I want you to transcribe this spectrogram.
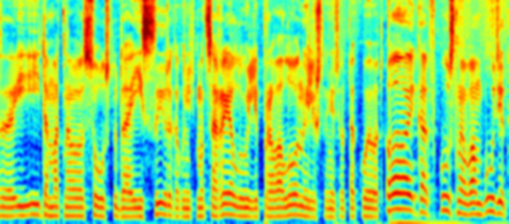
mm. и, и томатного соуса туда, и сыра, какую-нибудь моцареллу или проволон или что-нибудь вот такое вот. Ой, как вкусно вам будет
